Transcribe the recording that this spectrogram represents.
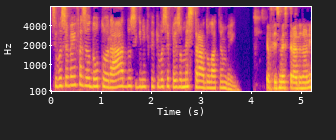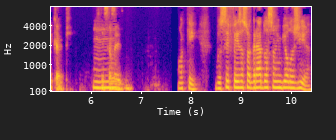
Se você veio fazer o doutorado, significa que você fez o mestrado lá também? Eu fiz mestrado na Unicamp. Hum. Isso mesmo. Ok. Você fez a sua graduação em biologia?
